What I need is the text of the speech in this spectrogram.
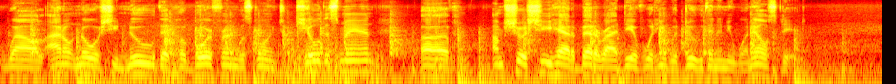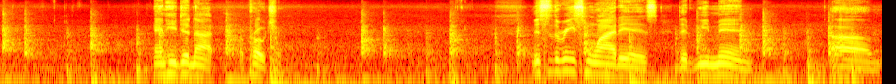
while I don't know if she knew that her boyfriend was going to kill this man, uh, I'm sure she had a better idea of what he would do than anyone else did. And he did not approach her. This is the reason why it is that we men um,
